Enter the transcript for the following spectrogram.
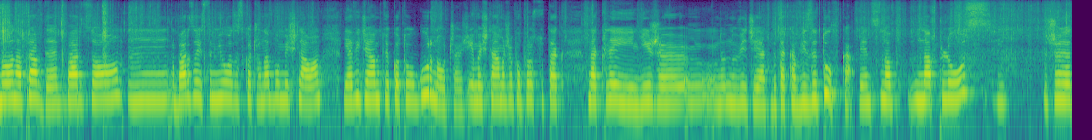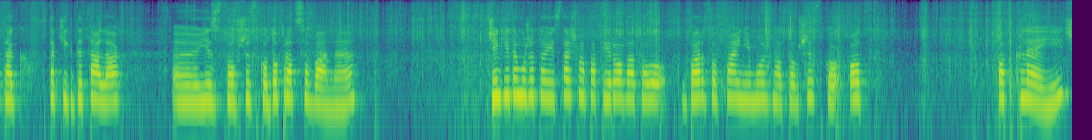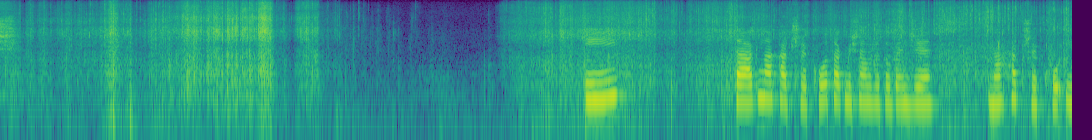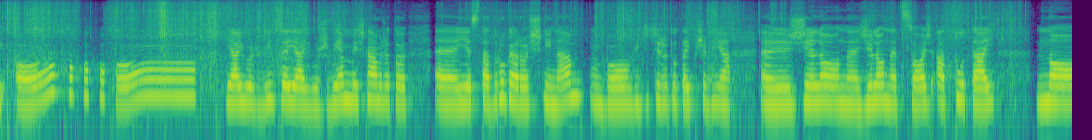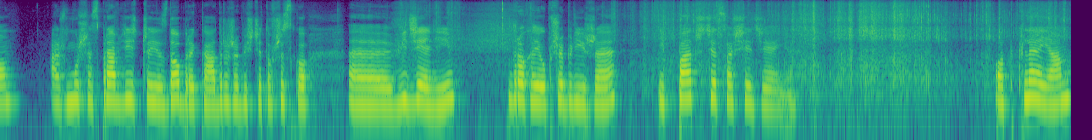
No naprawdę, bardzo, mm, bardzo jestem miło zaskoczona, bo myślałam, ja widziałam tylko tą górną część i myślałam, że po prostu tak nakleili, że mm, no, no wiecie, jakby taka wizytówka. Więc no na plus, że tak w takich detalach e, jest to wszystko dopracowane. Dzięki temu, że to jest taśma papierowa, to bardzo fajnie można to wszystko od, odkleić. I tak, na haczyku. Tak myślałam, że to będzie na haczyku. I o, ho, ho, ho, ho. Ja już widzę, ja już wiem. Myślałam, że to e, jest ta druga roślina, bo widzicie, że tutaj przybija e, zielone, zielone coś, a tutaj no aż muszę sprawdzić, czy jest dobry kadr, żebyście to wszystko e, widzieli. Trochę ją przybliżę i patrzcie, co się dzieje. Odklejam.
